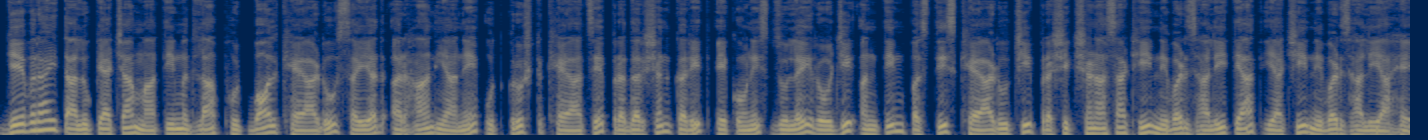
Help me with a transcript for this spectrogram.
गेवराई तालुक्याच्या मातीमधला फुटबॉल खेळाडू सय्यद अरहान याने उत्कृष्ट खेळाचे प्रदर्शन करीत एकोणीस जुलै रोजी अंतिम पस्तीस खेळाडूची प्रशिक्षणासाठी निवड झाली. त्यात याची निवड झाली आहे.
